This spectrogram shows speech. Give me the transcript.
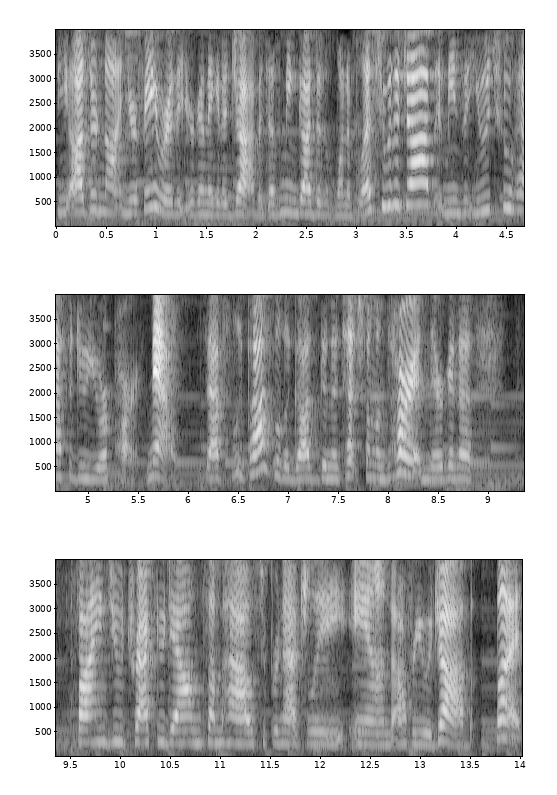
the odds are not in your favor that you're going to get a job. It doesn't mean God doesn't want to bless you with a job, it means that you too have to do your part. Now, it's absolutely possible that God's going to touch someone's heart and they're going to find you, track you down somehow supernaturally, and offer you a job. But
